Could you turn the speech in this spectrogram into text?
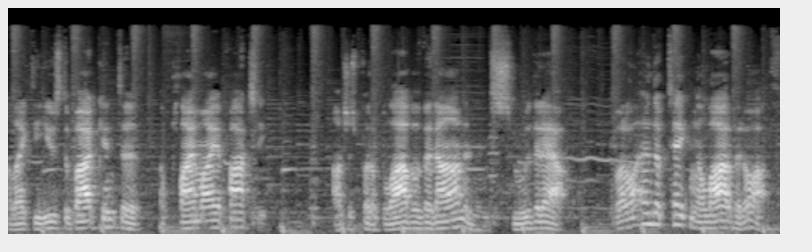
I like to use the bodkin to apply my epoxy. I'll just put a blob of it on and then smooth it out, but I'll end up taking a lot of it off.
